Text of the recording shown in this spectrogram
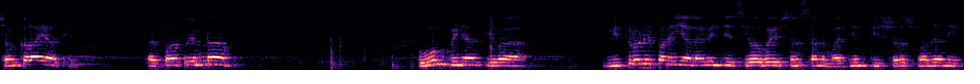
સંકળાયા છે. અથવા તો એમના ભોગ બન્યા સેવા મિત્રોને પણ અહીંયા લાવીને જે સેવાભાવી સંસ્થાના માધ્યમથી સરસ મજાની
